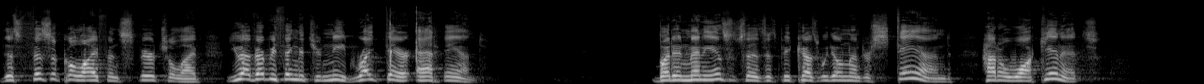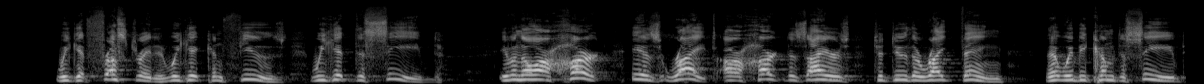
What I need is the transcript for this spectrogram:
this physical life and spiritual life. You have everything that you need right there at hand. But in many instances, it's because we don't understand how to walk in it we get frustrated, we get confused, we get deceived. Even though our heart is right, our heart desires to do the right thing, that we become deceived,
